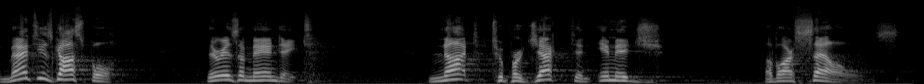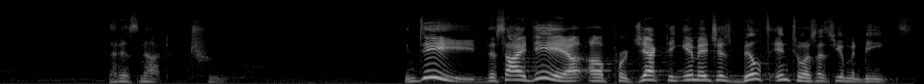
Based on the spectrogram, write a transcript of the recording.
In Matthew's gospel, there is a mandate not to project an image of ourselves that is not true. Indeed, this idea of projecting image is built into us as human beings.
